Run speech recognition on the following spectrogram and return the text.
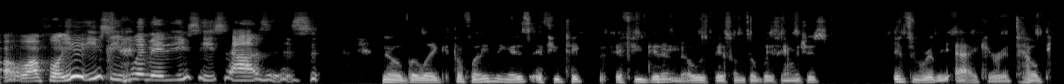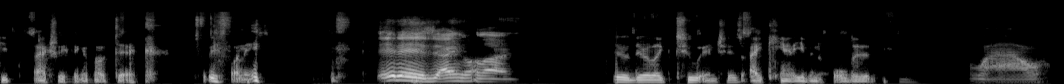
Oh, I thought you you see women, you see sizes. No, but like the funny thing is, if you take, if you didn't know it was based on Subway sandwiches, it's really accurate to how people actually think about dick. It's really funny. It is. I ain't gonna lie. They're they're like two inches. I can't even hold it. Wow.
